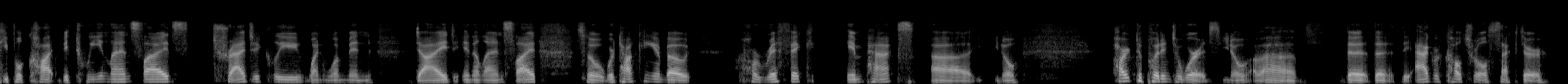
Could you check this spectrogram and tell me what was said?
people caught between landslides, tragically, one woman died in a landslide. So we're talking about horrific impacts. Uh, you know, hard to put into words. You know, uh, the the the agricultural sector.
